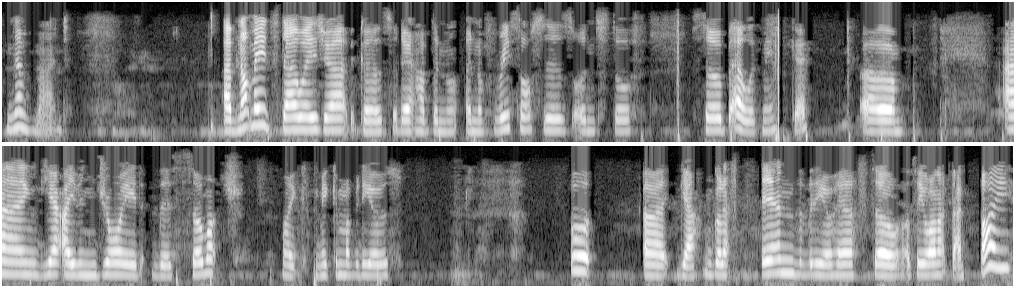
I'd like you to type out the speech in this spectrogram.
never mind. I've not made stairways yet because I don't have the no enough resources and stuff. So bear with me, okay? Um, and yeah, I've enjoyed this so much, like making my videos. But uh, yeah, I'm gonna end the video here. So I'll see you all next time. Bye.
